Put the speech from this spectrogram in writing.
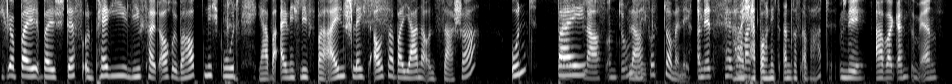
Ich glaube, bei, bei Steff und Peggy lief es halt auch überhaupt nicht gut. Ja, aber eigentlich lief es bei allen schlecht, außer bei Jana und Sascha. Und bei, Lars und Dominik. Lars und Dominik. Und jetzt Tessa aber ich habe auch nichts anderes erwartet. Nee, aber ganz im Ernst,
